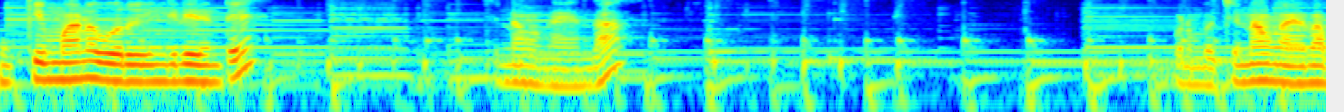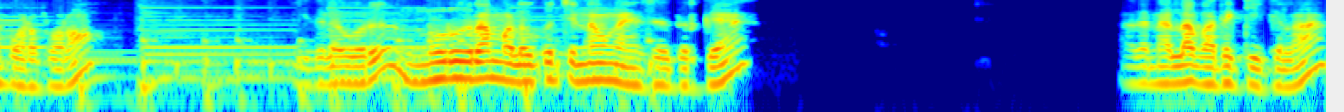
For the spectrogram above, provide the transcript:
முக்கியமான ஒரு இன்க்ரீடியண்ட்டு சின்ன வெங்காயம் தான். இப்போ நம்ம சின்ன வெங்காயம் தான் போட போகிறோம் இதில் ஒரு நூறு கிராம் அளவுக்கு சின்ன வெங்காயம் சேர்த்துருக்கேன். அதை நல்லா வதக்கிக்கலாம்.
